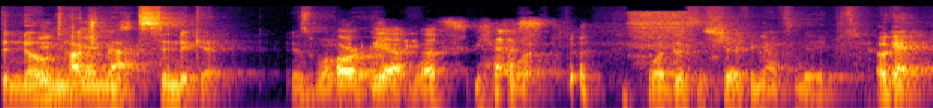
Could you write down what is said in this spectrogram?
the no in- in- touchback syndicate is what Or yeah, that's yes. what, what this is shaping up to be. Okay,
